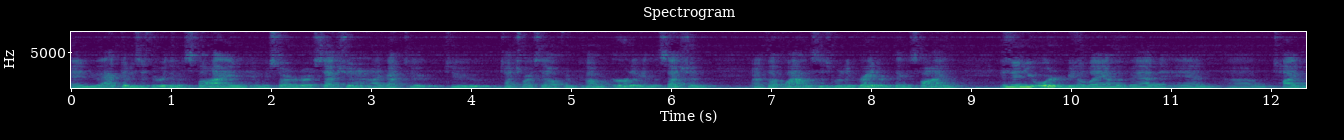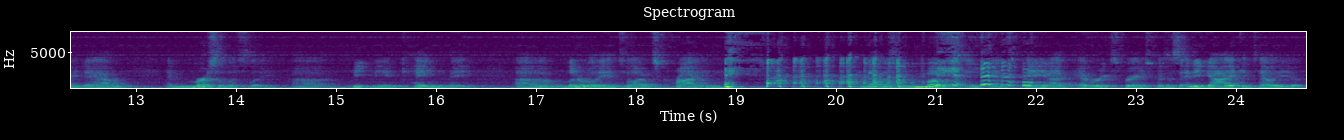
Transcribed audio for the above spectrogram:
And you acted as if everything was fine, and we started our session, and I got to, to touch myself and come early in the session. And I thought, wow, this is really great, everything's fine. And then you ordered me to lay on the bed and um, tied me down and mercilessly uh, beat me and caned me, um, literally until I was crying. and that was the most intense pain I've ever experienced because, as any guy can tell you,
